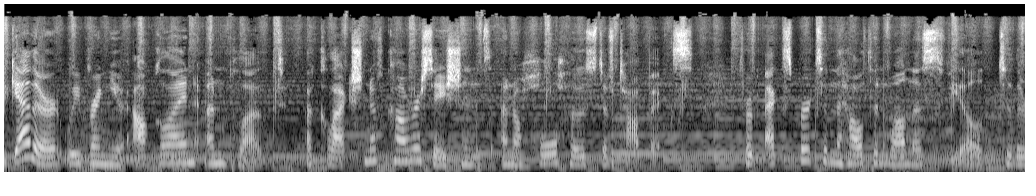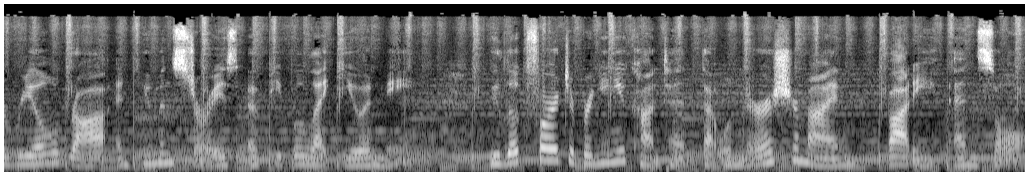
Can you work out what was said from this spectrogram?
Together, we bring you Alkalign Unplugged, a collection of conversations on a whole host of topics, from experts in the health and wellness field to the real, raw, and human stories of people like you and me. We look forward to bringing you content that will nourish your mind, body, and soul.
